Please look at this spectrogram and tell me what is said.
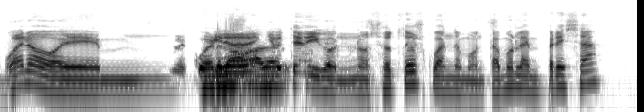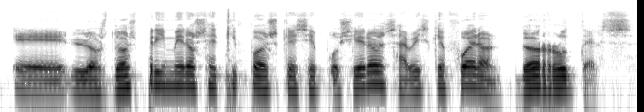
Bueno, recuerdo, yo te digo, nosotros cuando montamos la empresa, eh, los dos primeros equipos que se pusieron, ¿sabéis qué fueron? Dos routers.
